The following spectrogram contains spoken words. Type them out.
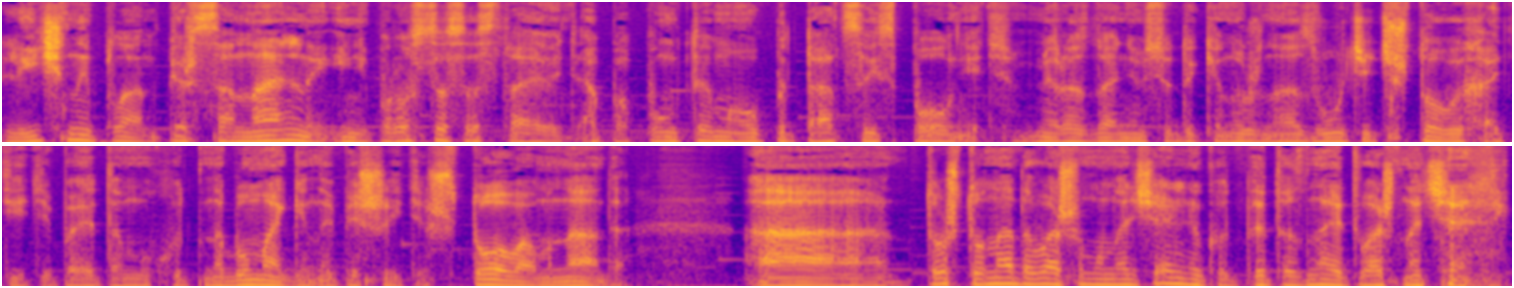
личный план, персональный, и не просто составить, а по пунктам его пытаться исполнить. Мирозданию все-таки нужно озвучить, что вы хотите, поэтому хоть на бумаге напишите, что вам надо. А то, что надо вашему начальнику, это знает ваш начальник.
